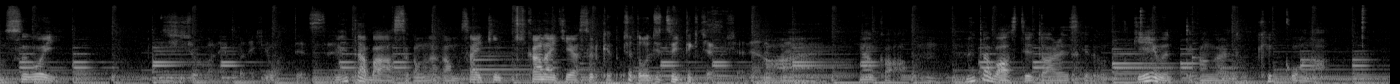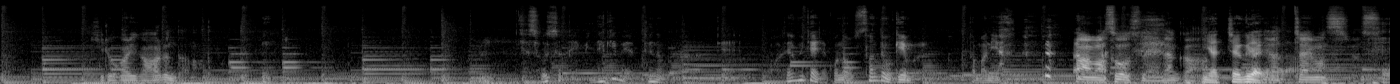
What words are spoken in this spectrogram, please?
のすごい市場がねやっぱね広がってるんですね。メタバースとかもなんか最近聞かない気がするけど。ちょっと落ち着いてきちゃいましたよねね。はい。なんか、うん、メタバースっていうとあれですけどゲームって考えると結構な広がりがあるんだなと。思っていやそうですよね。みんなゲームやってんのもんなって。あれみたいなこんなおっさんでもゲームたまにや あまあそうですね。なんかやっちゃうぐらいだから。やっちゃいますよね。そう。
